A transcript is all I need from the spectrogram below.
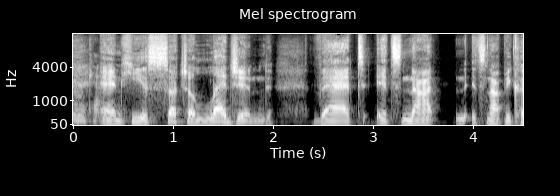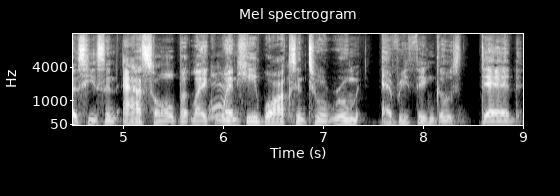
Okay. And he is such a legend that it's not it's not because he's an asshole, but like Yeah. when he walks into a room, everything goes dead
